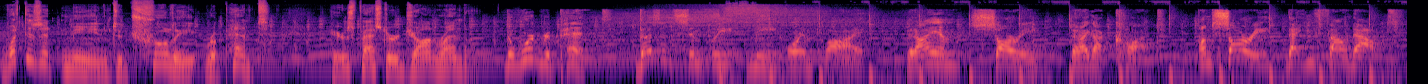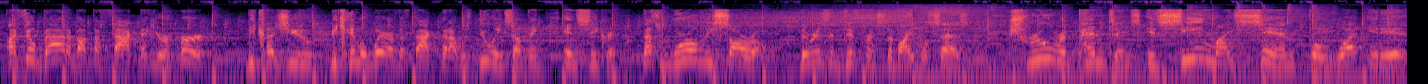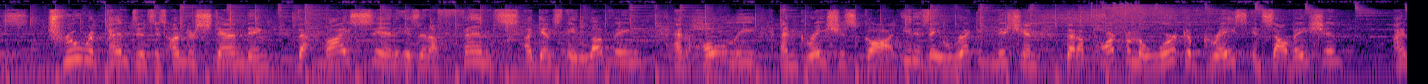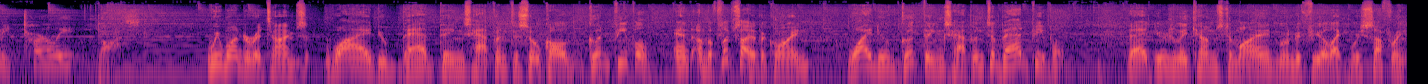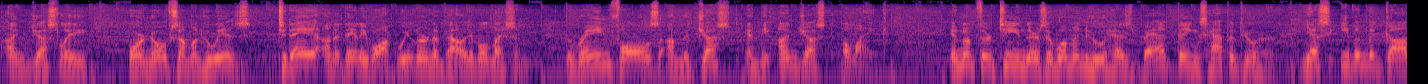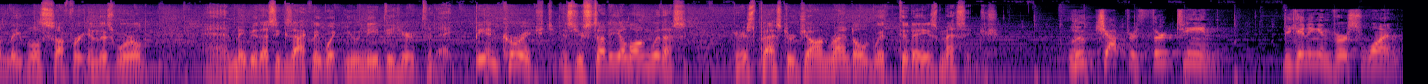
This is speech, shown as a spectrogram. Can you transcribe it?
What does it mean to truly repent? Here's Pastor John Randall. The word repent doesn't simply mean or imply that I am sorry that I got caught. I'm sorry that you found out. I feel bad about the fact that you're hurt because you became aware of the fact that I was doing something in secret. That's worldly sorrow. There is a difference, the Bible says. True repentance is seeing my sin for what it is. True repentance is understanding that my sin is an offense against a loving and holy and gracious God. It is a recognition that apart from the work of grace in salvation, I'm eternally lost. We wonder at times why do bad things happen to so called good people? And on the flip side of the coin, why do good things happen to bad people? That usually comes to mind when we feel like we're suffering unjustly or know of someone who is. Today on a daily walk, we learn a valuable lesson. The rain falls on the just and the unjust alike. In Luke 13, there's a woman who has bad things happen to her. Yes, even the godly will suffer in this world, and maybe that's exactly what you need to hear today. Be encouraged as you study along with us. Here's Pastor John Randall with today's message. Luke chapter 13, beginning in verse 1.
